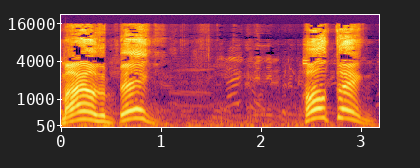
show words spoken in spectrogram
Miles, a big. Whole thing.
